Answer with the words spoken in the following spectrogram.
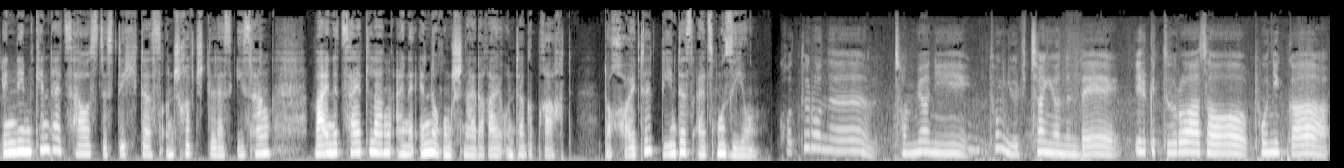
In dem Kindheitshaus des Dichters und Schriftstellers Isang war eine Zeit lang eine Änderungsschneiderei untergebracht. Doch heute dient es als Museum. 겉으로는 전면이 통유리창이었는데 이렇게 들어와서 보니까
